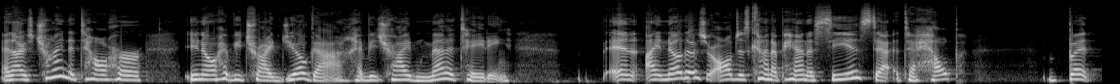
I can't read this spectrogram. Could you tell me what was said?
And i was trying to tell her you know have you tried yoga? Have you tried meditating? And i know those are all just kind of panaceas to, to help but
